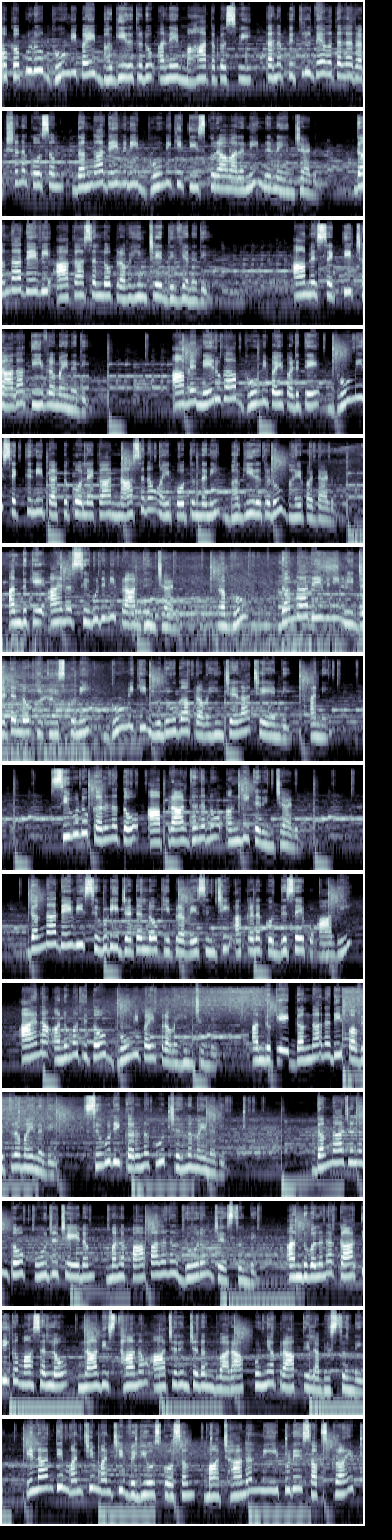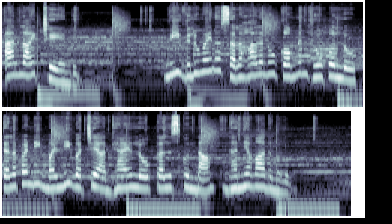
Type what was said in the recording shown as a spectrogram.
ఒకప్పుడు భూమిపై భగీరథుడు అనే మహాతపస్వి తన పితృదేవతల రక్షణ కోసం గంగాదేవిని భూమికి తీసుకురావాలని నిర్ణయించాడు. గంగాదేవి ఆకాశంలో ప్రవహించే దివ్యనది ఆమె శక్తి చాలా తీవ్రమైనది. ఆమె నేరుగా భూమిపై పడితే భూమి శక్తిని తట్టుకోలేక నాశనం అయిపోతుందని భగీరథుడు భయపడ్డాడు. అందుకే ఆయన శివుడిని ప్రార్థించాడు. ప్రభు గంగాదేవిని మీ జటల్లోకి తీసుకుని భూమికి మృదువుగా ప్రవహించేలా చేయండి అని. శివుడు కరుణతో ఆ ప్రార్థనను అంగీకరించాడు. గంగాదేవి శివుడి జటల్లోకి ప్రవేశించి అక్కడ కొద్దిసేపు ఆగి ఆయన అనుమతితో భూమిపై ప్రవహించింది. అందుకే గంగానది పవిత్రమైనది శివుడి కరుణకు చిహ్నమైనది. గంగాజలంతో పూజ చేయడం మన పాపాలను దూరం చేస్తుంది. అందువలన కార్తీక మాసంలో నాది స్థానం ఆచరించడం ద్వారా పుణ్యప్రాప్తి లభిస్తుంది. ఇలాంటి మంచి మంచి వీడియోస్ కోసం మా ఛానల్ని ఇప్పుడే సబ్స్క్రైబ్ అండ్ లైక్ చేయండి. మీ విలువైన సలహాలను కామెంట్ రూపంలో తెలపండి. మళ్ళీ వచ్చే అధ్యాయంలో కలుసుకుందాం. ధన్యవాదములు.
